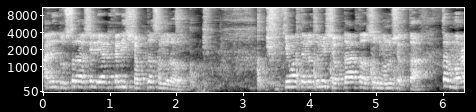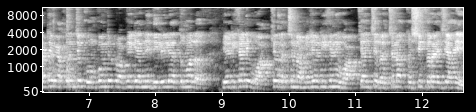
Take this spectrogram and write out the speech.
आणि दुसरं असेल या ठिकाणी शब्दसंग्रह किंवा त्याला तुम्ही शब्दार्थ असं म्हणू शकता. तर मराठी व्याकरणचे कोणकोणते टॉपिक यांनी दिलेले आहेत तुम्हाला? या ठिकाणी वाक्य रचना म्हणजे या ठिकाणी वाक्यांची रचना कशी करायची आहे?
